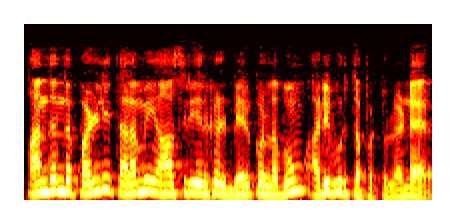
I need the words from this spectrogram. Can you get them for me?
அந்தந்த பள்ளி தலைமை ஆசிரியர்கள் மேற்கொள்ளவும் அறிவுறுத்தப்பட்டுள்ளனர்.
